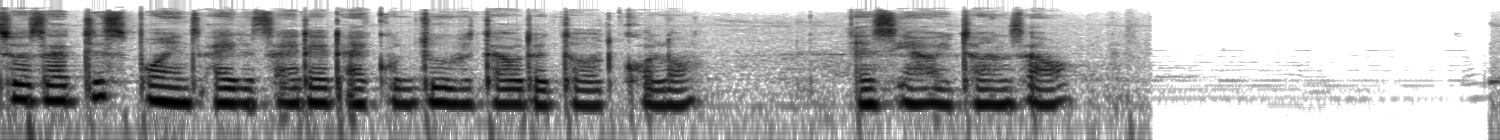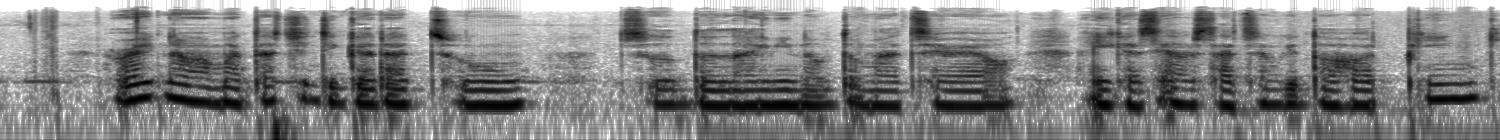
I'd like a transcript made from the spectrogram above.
It was at this point I decided I could do without the dot color and see how it turns out. Right now I'm attaching the gather to the lining of the material. And you can see I'm starting with the hot pink.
